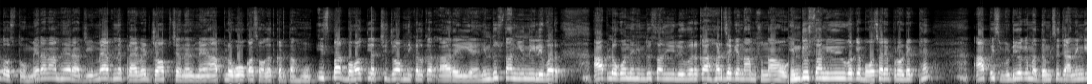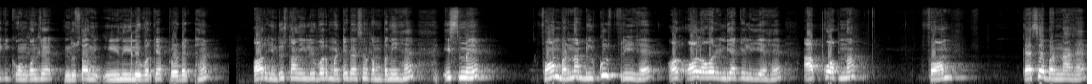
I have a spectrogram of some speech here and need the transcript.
दोस्तों, मेरा नाम है राजीव। मैं अपने प्राइवेट जॉब चैनल में आप लोगों का स्वागत करता हूँ। इस बार बहुत ही अच्छी जॉब निकल कर आ रही है। हिंदुस्तान यूनिलीवर आप लोगों ने हिंदुस्तान यूनिलीवर का हर जगह नाम सुना हो हिंदुस्तान यूनिलीवर के बहुत सारे प्रोडक्ट हैं। आप इस वीडियो के माध्यम से जानेंगे कि कौन कौन से हिंदुस्तान यूनिलीवर के प्रोडक्ट हैं। और हिंदुस्तान यूनिलीवर मल्टीनेशनल कंपनी है। इसमें फॉर्म भरना बिल्कुल फ्री है और ऑल ओवर इंडिया के लिए है। आपको अपना फॉर्म कैसे भरना है,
